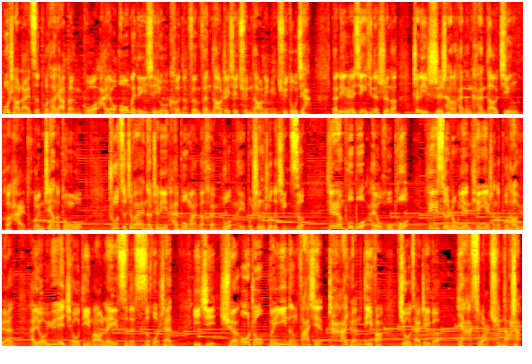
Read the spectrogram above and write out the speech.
不少来自葡萄牙本国还有欧美的一些游客呢，纷纷到这些群岛里面去度假。那令人欣喜的是呢，这里时常还能看到鲸和海豚这样的动物。除此之外呢，这里还布满了很多美不胜收的景色，天然瀑布，还有湖泊，黑色熔岩田野上的葡萄园，还有月球地貌类似的死火山，以及全欧洲唯一能发现茶园的地方，就在这个亚速尔群岛上。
